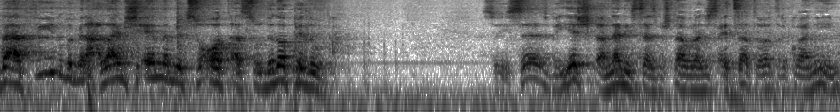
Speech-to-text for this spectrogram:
ואפילו במנעליים שאין להם רצועות אסור, ללא פילוג. So he says, ויש, and then he says, משנה אולי just עצה תורת לכהנים,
